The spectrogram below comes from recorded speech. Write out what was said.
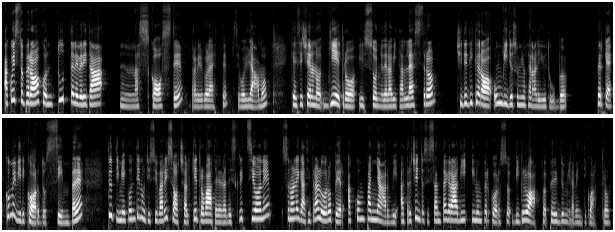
A questo però, con tutte le verità nascoste, tra virgolette, se vogliamo, che si c'erano dietro il sogno della vita all'estero, ci dedicherò un video sul mio canale YouTube. Perché, come vi ricordo sempre, tutti i miei contenuti sui vari social che trovate nella descrizione sono legati tra loro per accompagnarvi a 360 gradi in un percorso di glow up per il 2024.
